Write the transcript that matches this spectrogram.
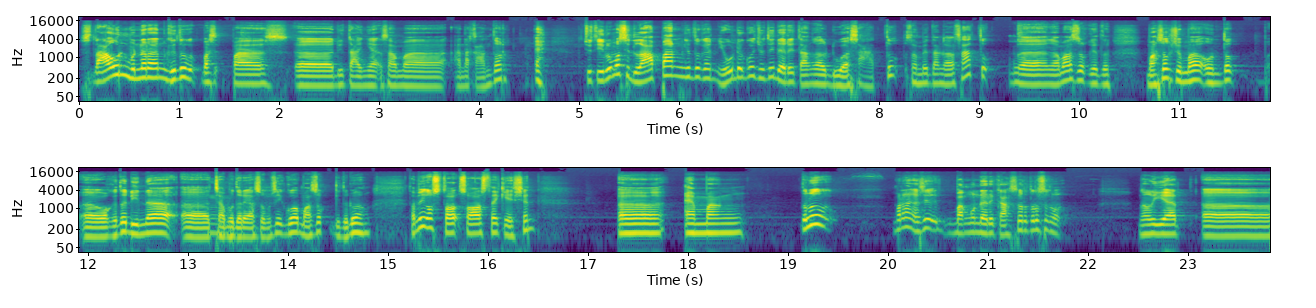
Setahun beneran gitu pas pas eh, ditanya sama anak kantor, eh cuti lu masih 8 gitu kan. Ya udah gue cuti dari tanggal 21 sampai tanggal 1 nggak nggak masuk gitu. Masuk cuma untuk eh, waktu itu Dinda eh, cabut dari asumsi gue masuk gitu doang. Tapi kalau soal, soal staycation eh emang lu pernah gak sih bangun dari kasur terus ng- ngelihat eh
